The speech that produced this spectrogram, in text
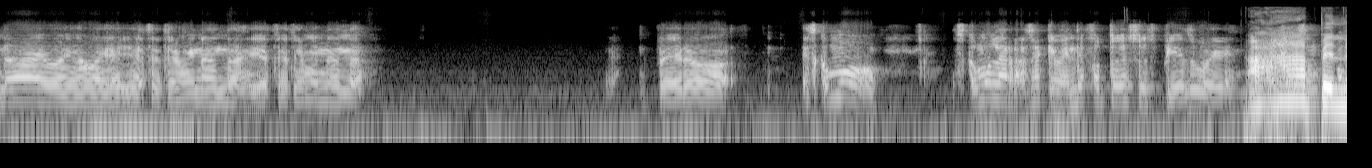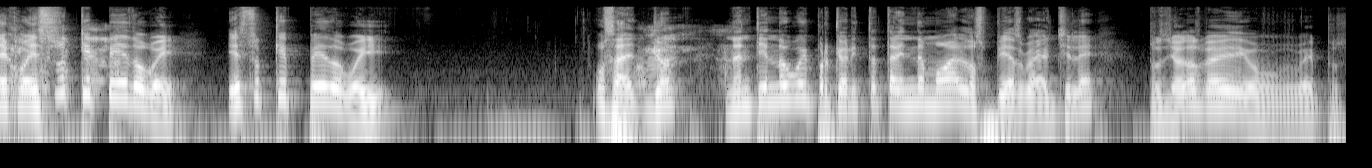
No, ahí voy, ahí voy, ya estoy terminando, ya estoy terminando. Pero es como, es como la raza que vende fotos de sus pies, güey. Ah, pendejo, ¿eso qué pedo, güey? ¿Eso qué pedo, güey? O sea, yo no entiendo, güey, porque ahorita traen de moda los pies, güey. Al chile, pues yo los veo y digo, güey, pues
